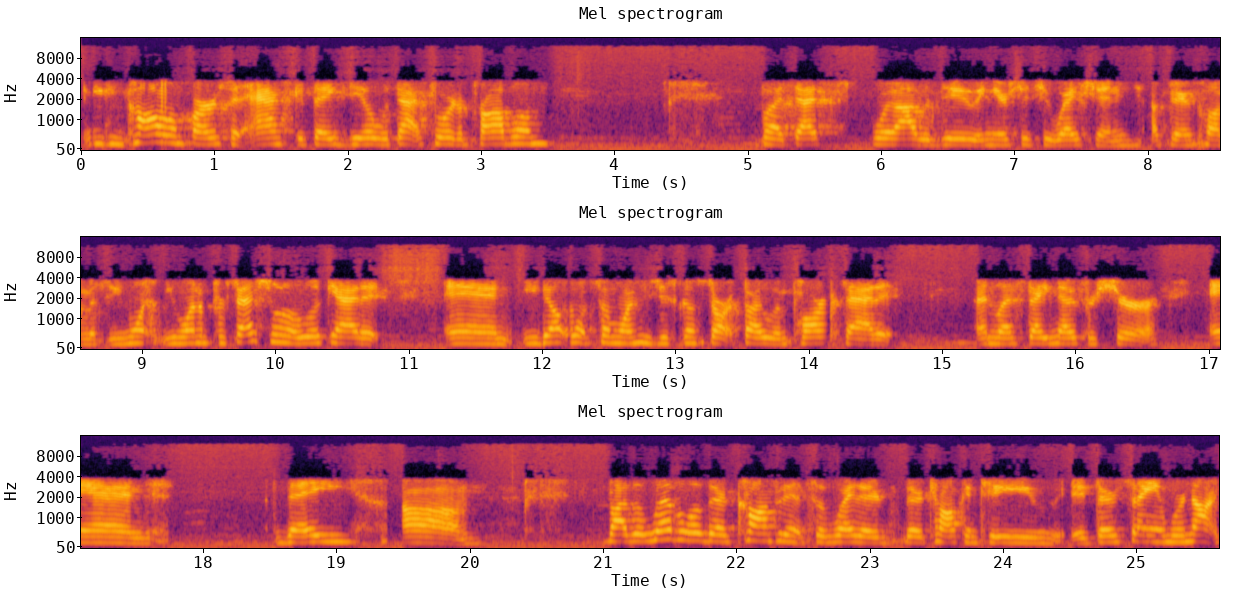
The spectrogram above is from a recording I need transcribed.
you can call them first and ask if they deal with that sort of problem. But that's what I would do in your situation up there in Columbus. You want you want a professional to look at it, and you don't want someone who's just going to start throwing parts at it unless they know for sure. And they um, by the level of their confidence of the way they're they're talking to you, if they're saying we're not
